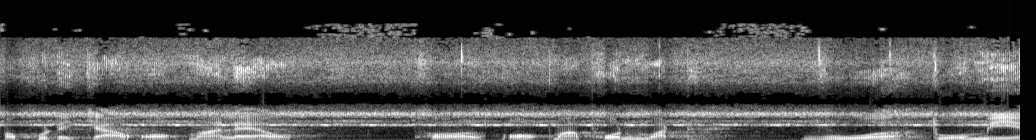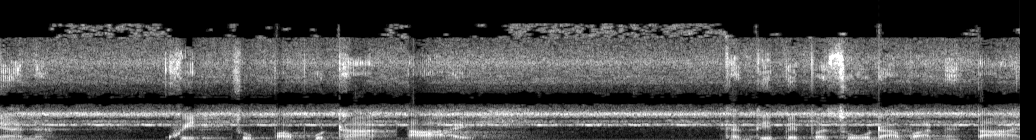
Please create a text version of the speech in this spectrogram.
พระพุทธเจ้าออกมาแล้ว พอออกมาพ้นวัดวัวตัวเมียนะขิดสุปาพุทธะตาย ทั้งที่เป็นพระโสดาบันนะตาย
